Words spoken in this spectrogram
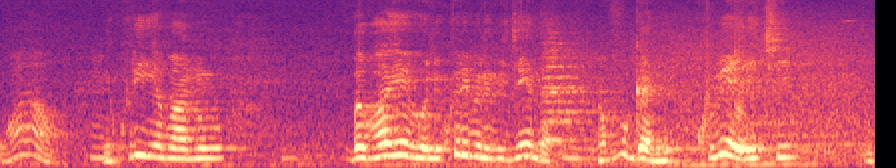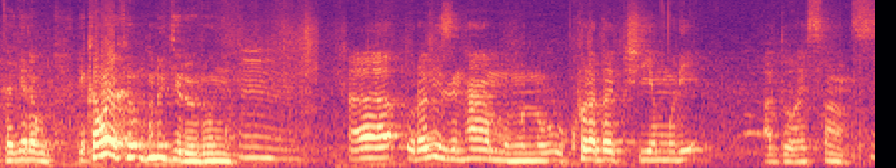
Wow! Ni kuri iyi abantu babayeho ni kuri ibintu bigenda. Nkavuga nti kubera iki? Mutagera gutya. Reka mwereke nk'urugero rumwe. Ah, urabizi nta muntu ukura adaciye muri adolescence.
